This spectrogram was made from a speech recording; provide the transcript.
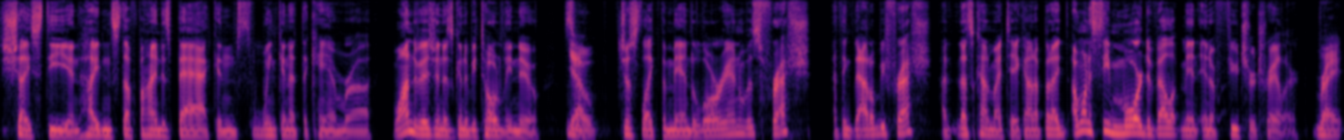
shisty and hiding stuff behind his back and winking at the camera. WandaVision is going to be totally new. So Yeah. just like The Mandalorian was fresh, I think that'll be fresh. I, that's kind of my take on it. But I, I want to see more development in a future trailer. Right.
